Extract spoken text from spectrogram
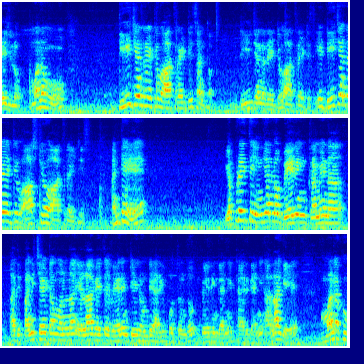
ఏజ్లో మనము డీజనరేటివ్ ఆథరైటిస్ అంటాం. డీజనరేటివ్ ఆథరైటిస్ ఈ డీజనరేటివ్ ఆస్టియో ఆథరైటిస్ అంటే ఎప్పుడైతే ఇంజన్లో బేరింగ్ క్రమేణా అది పని చేయటం వలన ఎలాగైతే వేరెంటీర్ ఉండి అరిగిపోతుందో బేరింగ్ కానీ టైర్ కానీ అలాగే మనకు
